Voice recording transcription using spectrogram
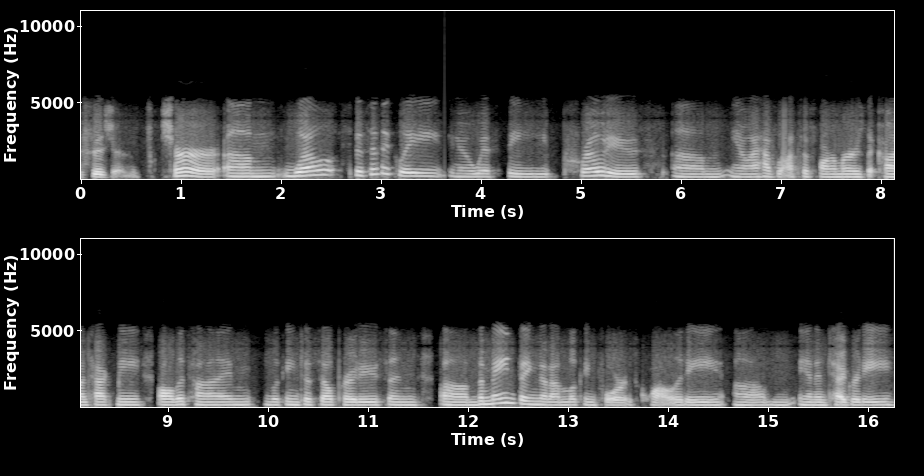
decisions? Sure. Um, well, specifically, you know, with the produce, um, you know, I have lots of farmers that contact me all the time looking to sell produce, and um, the main thing that I'm looking for is quality um, and integrity.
